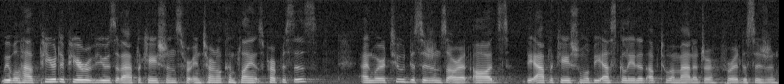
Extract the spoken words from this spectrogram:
We will have peer to peer reviews of applications for internal compliance purposes, and where two decisions are at odds, the application will be escalated up to a manager for a decision.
